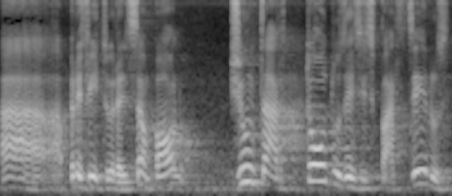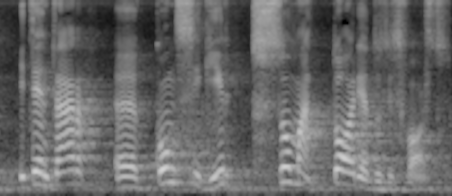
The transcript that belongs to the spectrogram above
a, Prefeitura de São Paulo, juntar todos esses parceiros e tentar uh, conseguir somatória dos esforços.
